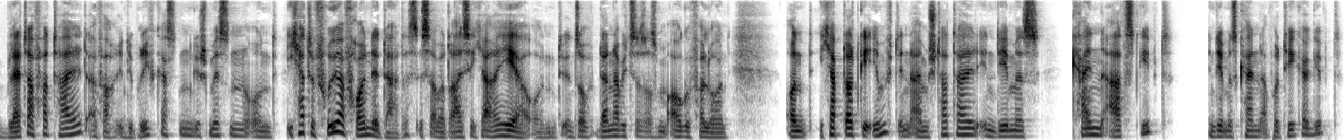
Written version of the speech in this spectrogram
Blätter verteilt, einfach in die Briefkasten geschmissen. Und ich hatte früher Freunde da, das ist aber 30 Jahre her. Und inso, dann habe ich das aus dem Auge verloren. Und ich habe dort geimpft in einem Stadtteil, in dem es keinen Arzt gibt, in dem es keinen Apotheker gibt,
